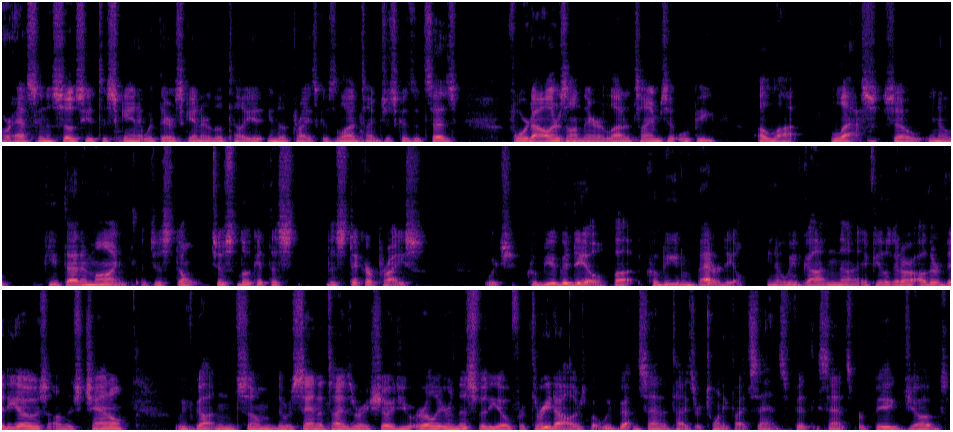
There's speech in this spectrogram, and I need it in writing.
or ask an associate to scan it with their scanner. They'll tell you you know the price because a lot of times just because it says four dollars on there, a lot of times it will be a lot less. So, you know, keep that in mind. Just don't just look at this the sticker price, which could be a good deal, but could be even better deal. You know, we've gotten uh, if you look at our other videos on this channel, we've gotten some. There was sanitizer I showed you earlier in this video for three dollars, but we've gotten sanitizer twenty five cents, fifty cents for big jugs.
